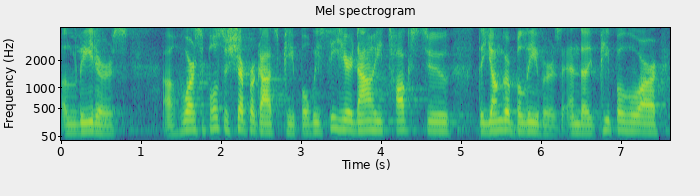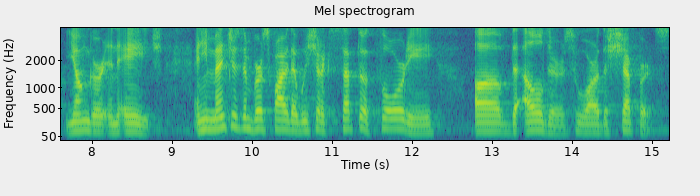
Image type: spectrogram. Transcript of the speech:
uh, leaders uh, who are supposed to shepherd God's people, we see here now he talks to the younger believers and the people who are younger in age. And he mentions in verse 5 that we should accept the authority of the elders who are the shepherds.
